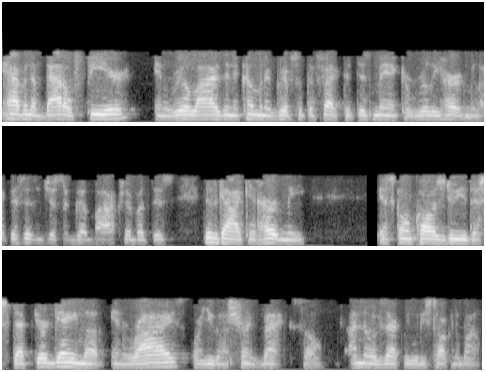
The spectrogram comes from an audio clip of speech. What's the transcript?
having a battle fear and realizing and coming to grips with the fact that this man could really hurt me. Like this isn't just a good boxer, but this this guy can hurt me. It's gonna cause you to either step your game up and rise, or you're gonna shrink back. So I know exactly what he's talking about.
